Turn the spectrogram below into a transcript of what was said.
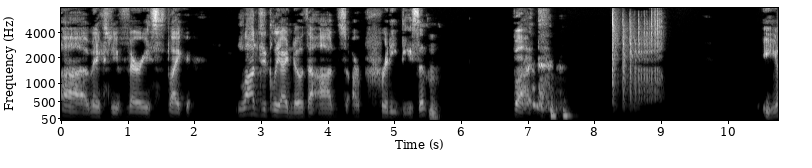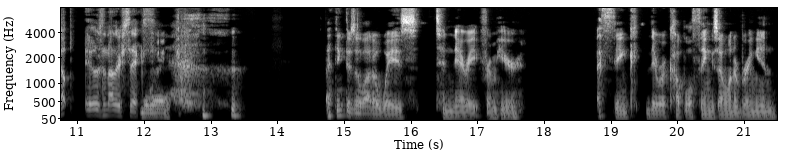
Uh, makes me very like logically. I know the odds are pretty decent, Hmm. but yep, it was another six. I think there's a lot of ways to narrate from here. I think there were a couple things I want to bring in.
